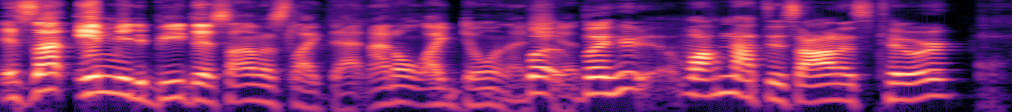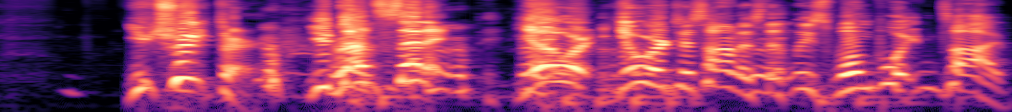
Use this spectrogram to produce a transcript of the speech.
it's not in me to be dishonest like that, and I don't like doing that But, shit. but here, well, I'm not dishonest to her. you tricked her. You done said it. You were you were dishonest at least one point in time.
